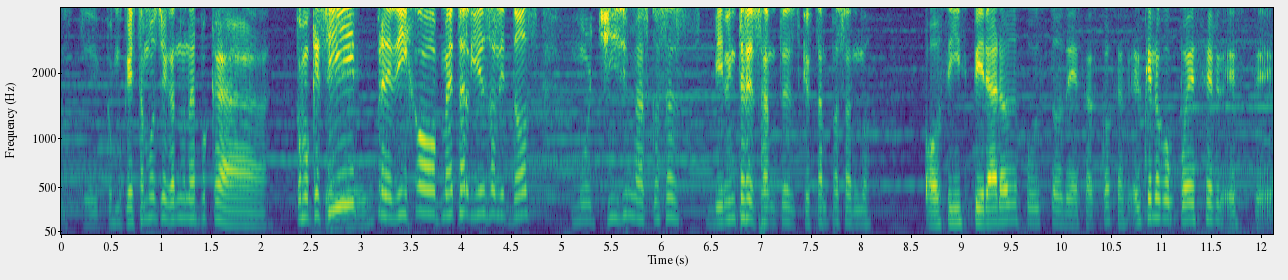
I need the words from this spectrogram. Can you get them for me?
Este, como que estamos llegando a una época como que sí, predijo Metal Gear Solid 2 muchísimas cosas bien interesantes que están pasando. O se inspiraron justo de esas cosas. Es que luego puede ser este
